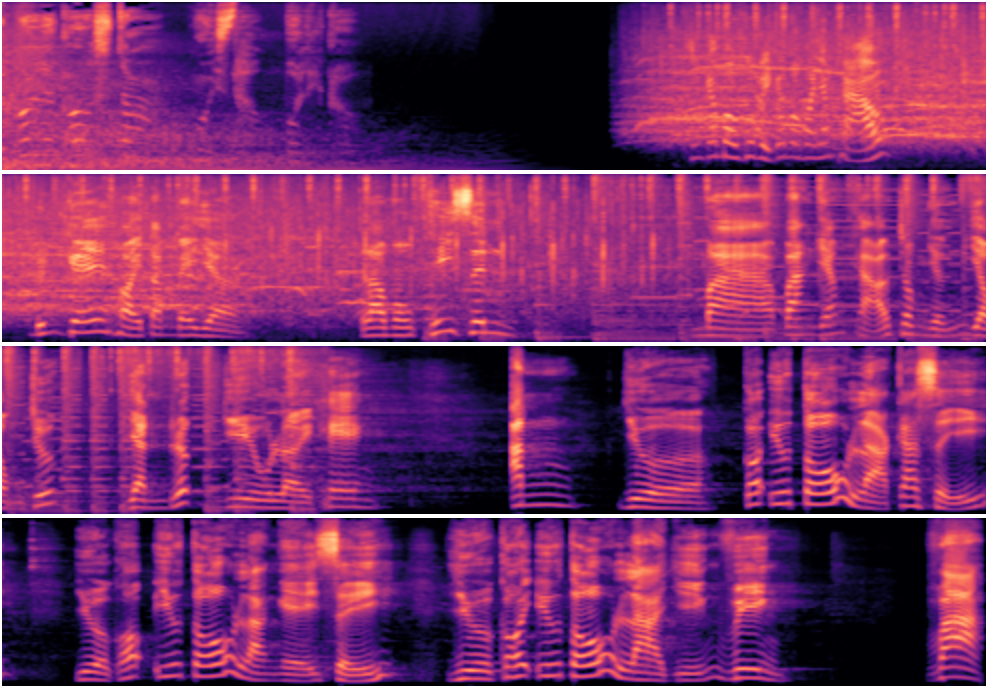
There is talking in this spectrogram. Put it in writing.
The Bolero Star, ngôi sao Bolero. Xin cảm ơn quý vị, cảm ơn ban giám khảo. đứng kế hồi tâm bây giờ là một thí sinh mà ban giám khảo trong những vòng trước dành rất nhiều lời khen anh vừa có yếu tố là ca sĩ vừa có yếu tố là nghệ sĩ vừa có yếu tố là diễn viên và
